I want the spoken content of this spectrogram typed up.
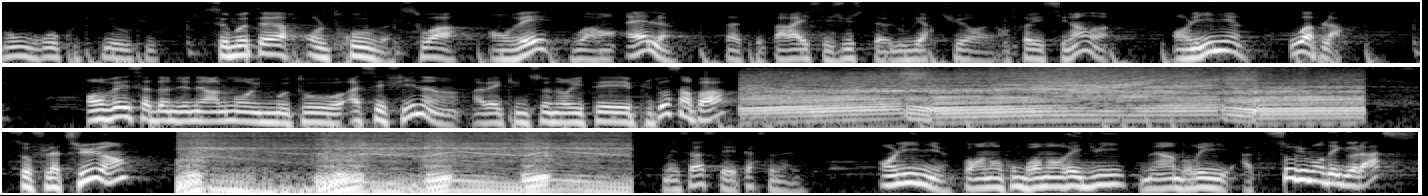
bon gros coup de pied au cul. Ce moteur, on le trouve soit en V, voire en L, ça c'est pareil, c'est juste l'ouverture entre les cylindres, en ligne ou à plat. En V, ça donne généralement une moto assez fine, avec une sonorité plutôt sympa. Sauf là-dessus, hein. Mais ça, c'est personnel. En ligne, pour un encombrement réduit, mais un bruit absolument dégueulasse.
